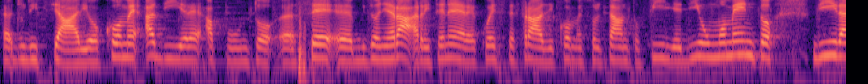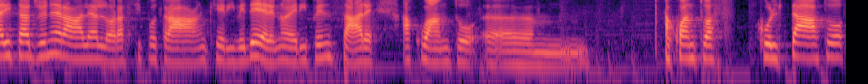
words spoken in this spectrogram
eh, giudiziario, come a dire appunto eh, se eh, bisognerà ritenere queste frasi come soltanto figlie di un momento di ilarità generale, allora si potrà anche rivedere no? e ripensare a quanto, ehm, a quanto ascoltato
